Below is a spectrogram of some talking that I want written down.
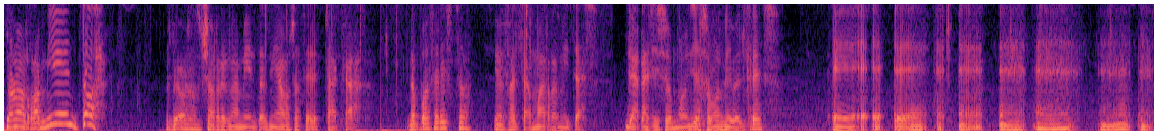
Una herramienta. Pues vamos a usar herramientas, ni vamos a hacer estaca. ¿No puedo hacer esto? ¿Qué me faltan? Más ramitas. Ya casi somos, ya somos nivel 3. Eh, eh, eh, eh, eh, eh, eh, eh,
